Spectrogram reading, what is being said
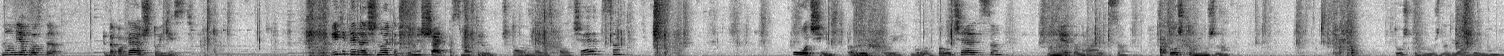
Но у меня просто добавляю, что есть. И теперь начну это все мешать. Посмотрю, что у меня здесь получается. Очень рыхлый грунт получается. Мне это нравится. То, что нужно. То, что нужно для адениума.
